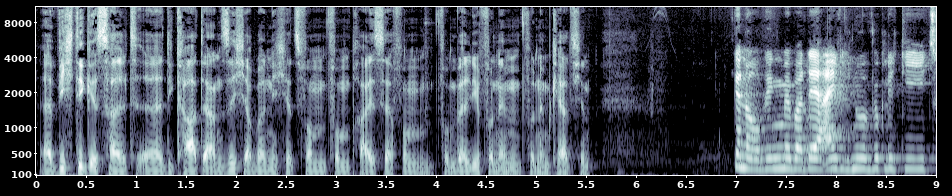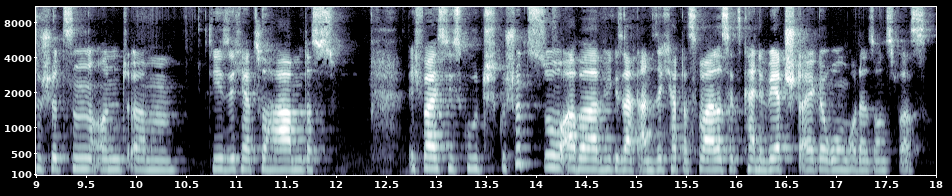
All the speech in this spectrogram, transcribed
äh, wichtig ist halt äh, die Karte an sich, aber nicht jetzt vom, vom Preis her, vom, vom Value von dem, von dem Kärtchen. Genau, ging mir bei der eigentlich nur wirklich die zu schützen und ähm, die sicher zu haben, dass ich weiß, sie ist gut geschützt so, aber wie gesagt, an sich hat das war das jetzt keine Wertsteigerung oder sonst was.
